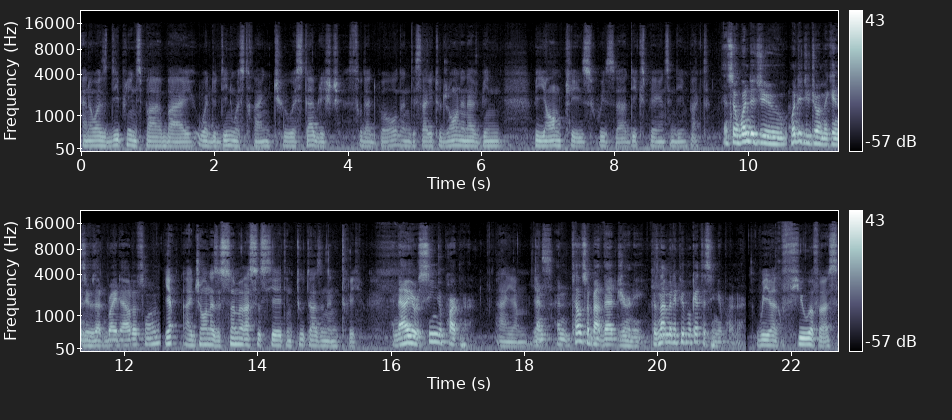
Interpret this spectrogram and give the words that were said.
and I was deeply inspired by what the dean was trying to establish through that board and decided to join. And I've been beyond pleased with uh, the experience and the impact. And so, when did you when did you join McKinsey? Was that right out of Sloan? Yep, I joined as a summer associate in 2003. And now you're a senior partner. I am, yes. And, and tell us about that journey, because not many people get to senior partner. We are few of us.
